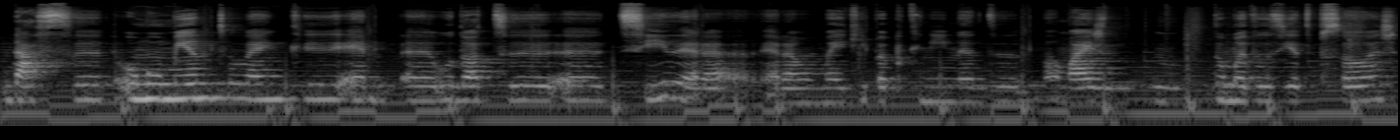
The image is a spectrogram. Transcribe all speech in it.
dá-se o momento em que é, uh, o DOT uh, decide, era, era uma equipa pequenina de mais de, uma dúzia de pessoas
